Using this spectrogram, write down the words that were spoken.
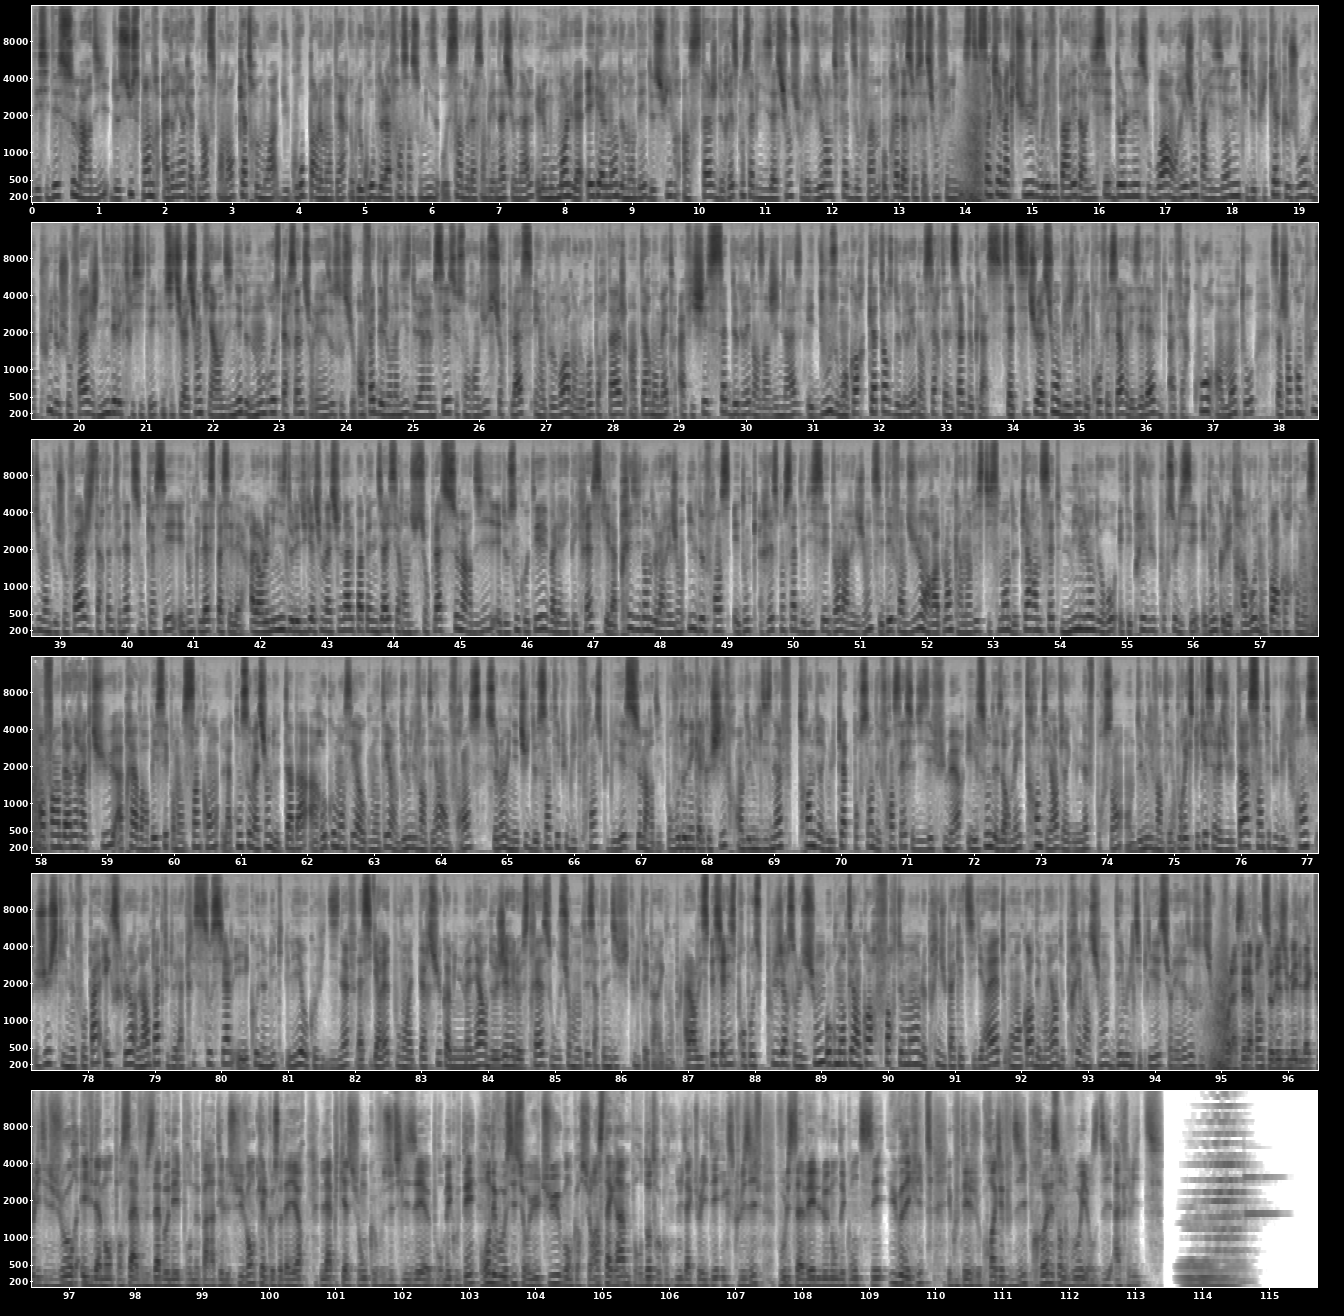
décidé ce mardi de suspendre Adrien Quatennens pendant 4 mois du groupe parlementaire, donc le groupe de la France insoumise au sein de l'Assemblée nationale, et le mouvement lui a également demandé de suivre un stage de responsabilisation sur les violentes faites aux femmes auprès d'associations féministes. Cinquième actu, je voulais vous parler d'un lycée d'Aulnay-sous-Bois en région parisienne qui depuis quelques jours n'a plus de chauffage ni d'électricité, une situation qui a indigné de nombreuses personnes sur les réseaux sociaux. En fait, des journalistes de RMC se sont rendus sur place et on peut voir dans le reportage un thermomètre affiché 7 degrés dans un gymnase et 12 ou encore 14 degrés dans certaines salles de classe. Cette situation oblige donc les professeurs et les élèves à faire cours en manteau, sachant qu'en plus du manque de chauffage, certaines fenêtres sont cassées et donc laissent passer l'air. Alors le ministre de l'Éducation nationale, Papendiaï, s'est rendu sur place ce mardi et de son côté, Valérie Pécresse, qui est la présidente de la région Île-de-France et donc responsable des lycées dans la région, s'est défendue en rappelant qu'un investissement de 47 millions d'euros était prévu pour ce lycée et donc que les travaux n'ont pas encore commencé. Enfin, dernière actu, après avoir baissé pendant 5 ans, la consommation de tabac a recommencé à augmenter en 2021 en France, selon une étude de Santé publique France publiée ce mardi. Pour vous donner quelques chiffres, en 2019, 30,4% des Français se disaient fumeurs et ils sont désormais 31,9% en 2021. Pour expliquer ces résultats, Santé publique France juge qu'il ne faut pas exclure l'impact de la crise sociale et économique liée au Covid-19, la cigarette pouvant être perçue comme une manière de gérer le stress ou surmonter certaines difficultés par exemple. Alors les spécialistes proposent plusieurs solutions, augmenter encore fortement le prix du paquet de cigarettes ou encore des moyens de prévention démultipliés sur les réseaux sociaux. Voilà, c'est la fin de ce résumé de l'actualité du jour. Évidemment, pensez à vous abonner pour ne pas rater le suivant, quelle que soit d'ailleurs l'application que vous utilisez pour m'écouter. Rendez-vous aussi sur YouTube ou encore sur Instagram pour d'autres contenus d'actualité exclusifs. Vous le savez, le nom des comptes, c'est Hugo Décrypte. Écoutez, je crois que j'ai tout dit. Prenez soin de vous et on se dit à très vite.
